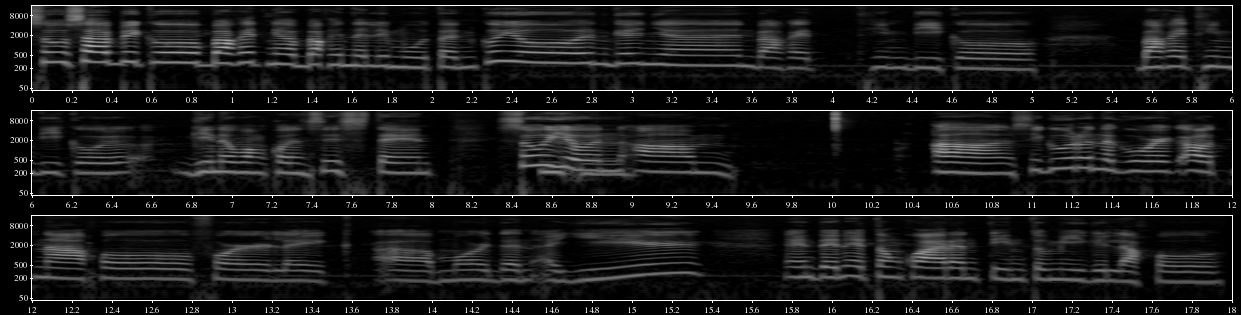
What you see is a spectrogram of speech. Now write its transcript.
So, sabi ko, bakit nga ba kinalimutan ko yun? Ganyan. Bakit hindi ko, bakit hindi ko ginawang consistent? So, yun, um, ah, siguro nag-workout na ako for like ah, more than a year. And then, itong quarantine, tumigil ako.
